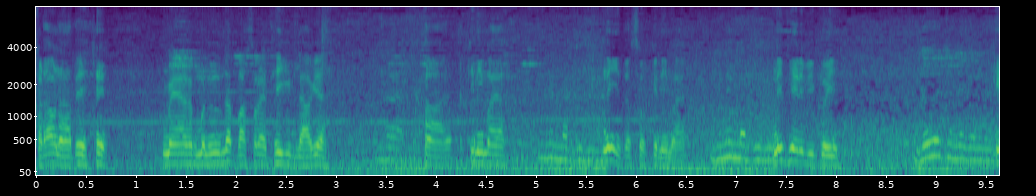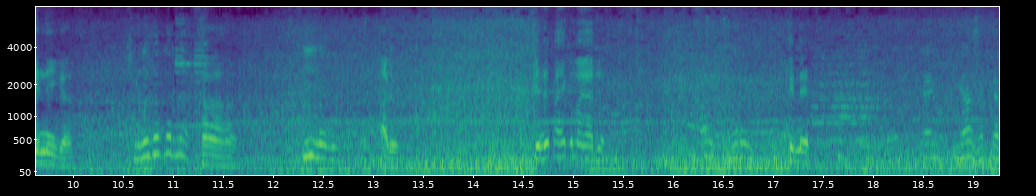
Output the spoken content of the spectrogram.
ਖੜਾ ਹੋਣਾ ਤੇ। ਮੈਂ ਮੈਨੂੰ ਨਾ ਬੱਸ ਵਾਲਾ ਇੱਥੇ ਹੀ ਲਾ ਗਿਆ। ਹਾਂ ਕਿੰਨੀ ਮਾਇਆ? ਨਹੀਂ ਦੱਸੋ ਕਿੰਨੀ ਮਾਇਆ? ਨਹੀਂ ਫਿਰ ਵੀ ਕੋਈ। ਕਿੰਨੇ ਗਾ ਸੁਣੇ ਤਾਂ ਕਰਨਾ? ਹਾਂ ਹਾਂ। ਠੀਕ ਹੈ ਆ ਜਾਓ ਕਿੰਨੇ ਪੈਸੇ ਕਮਾਏ ਅੱਜ? ਕਿੰਨੇ? 50 70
